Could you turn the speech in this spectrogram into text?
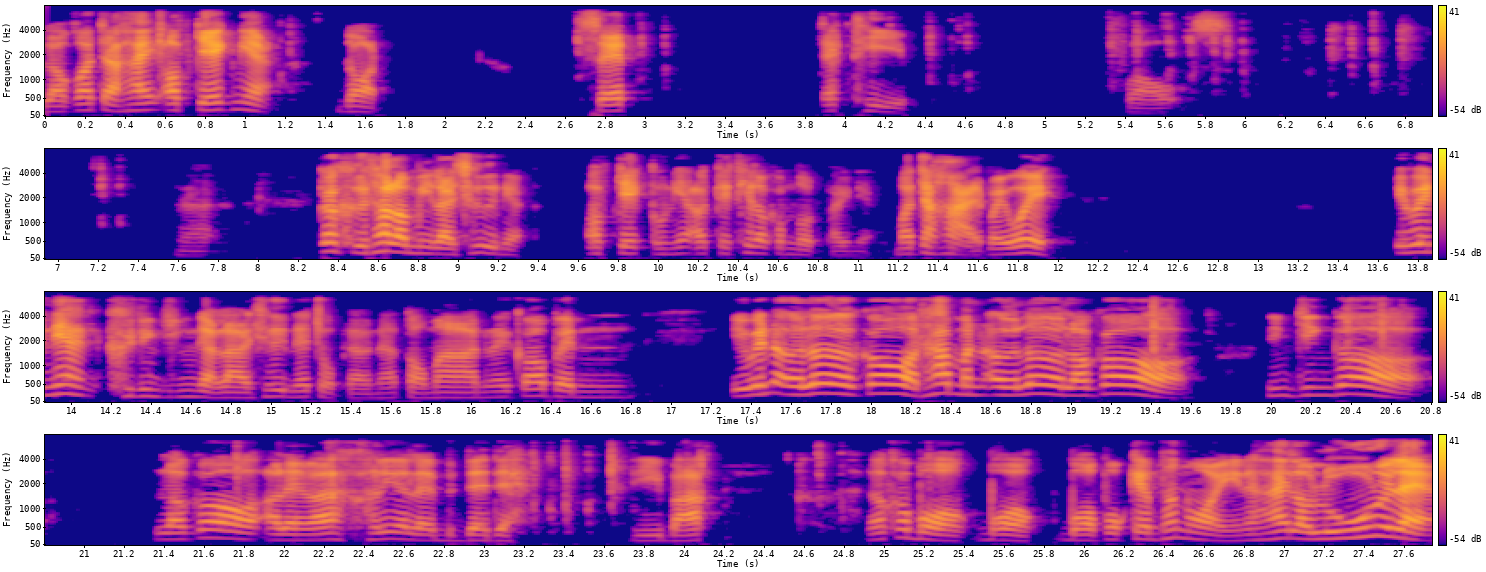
เราก็จะให้ object เนี่ย dot set active false นะก็คือถ้าเรามีรายชื่อเนี่ย object ตรงนี้ object ที่เรากำหนดไปเนี่ย มันจะหายไปเว้ยอีเวนต์เนี่ยคือจริงๆเนี่ยรายชื่อเนี่ยจบแล้วนะ ต่อมาเนี่ยก็เป็นอีเวนต์เออร์เลอร์ก็ถ้ามันเออร์เลอร์แล้วก็จริง ๆ ก็ แล้วก็อะไรวะเขาเรียกอะไรเดดดีบักแล้วก็บอกบอกบอกโปรแกรมทั้งหน่อยนะให้เรารู้ด้วยแหละ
